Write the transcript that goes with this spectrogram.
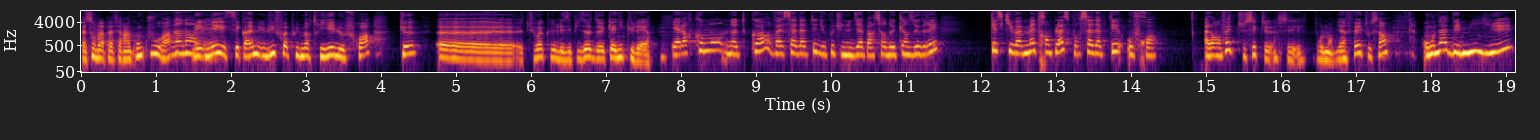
façon, on va pas faire un concours, hein. non, non, mais, mais... c'est quand même huit fois plus meurtrier le froid que euh, tu vois, que les épisodes caniculaires. Et alors, comment notre corps va s'adapter? Du coup, tu nous dis à partir de 15 degrés. Qu'est-ce qu'il va mettre en place pour s'adapter au froid? Alors en fait, tu sais que c'est drôlement bien fait tout ça. On a des milliers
